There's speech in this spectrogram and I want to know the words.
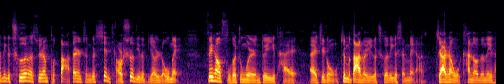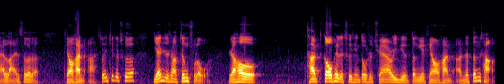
它那个车呢虽然不大，但是整个线条设计的比较柔美，非常符合中国人对一台哎这种这么大的一个车的一个审美啊。加上我看到的那台蓝色的，挺好看的啊。所以这个车颜值上征服了我。然后它高配的车型都是全 LED 的灯，也挺好看的啊。那灯场。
